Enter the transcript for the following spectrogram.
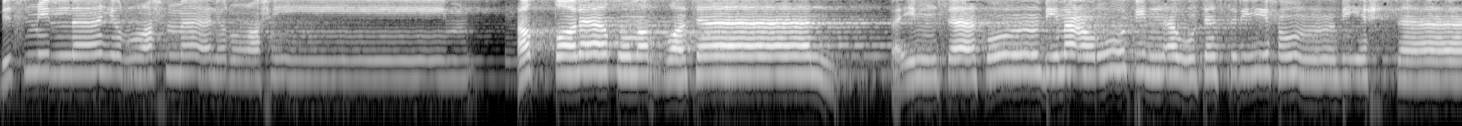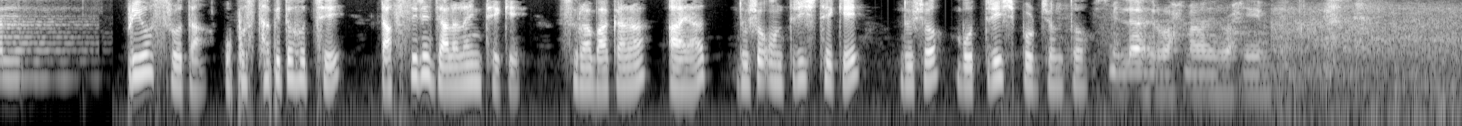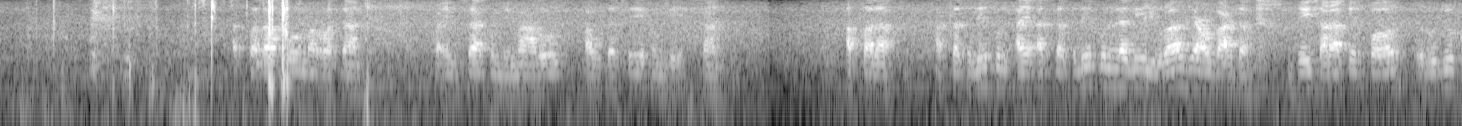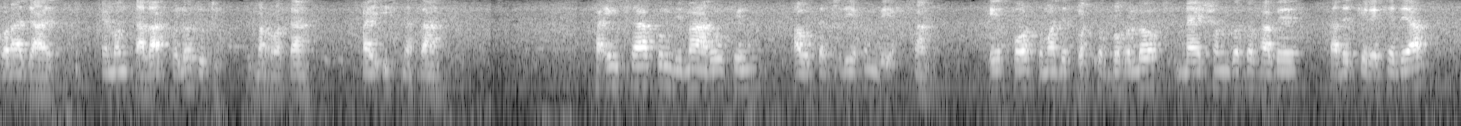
بسم الله الرحمن الرحيم الطلاق مرتان فإمساك بمعروف أو تسريح بإحسان প্রিয় শ্রোতা উপস্থাপিত হচ্ছে তাফসিরে জালালাইন থেকে সুরা বাকারা আয়াত দুশো উনত্রিশ থেকে দুশো বত্রিশ পর্যন্ত الطلاق مرتان فإمساك بمعروف أو تسريح بإحسان الطلاق التطليق أي التطليق الذي يراجع بعده যেই তালাকের পর রুজু করা যায় এমন তালাক হলো দুটি মাররাতান আই ইসনাতান ফাইমসাকুম বিমারুফিন আও তাসরিহুম বিইহসান এরপর তোমাদের কর্তব্য হলো ন্যায়সঙ্গতভাবে তাদেরকে রেখে দেয়া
